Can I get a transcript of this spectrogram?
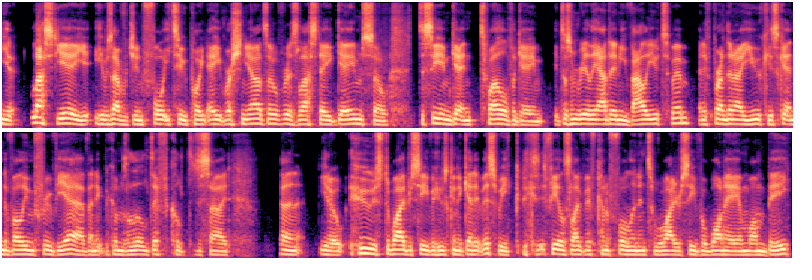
yeah, last year he was averaging 42.8 rushing yards over his last eight games. So to see him getting 12 a game, it doesn't really add any value to him. And if Brandon Aiyuk is getting the volume through the air, then it becomes a little difficult to decide, and uh, you know, who's the wide receiver who's going to get it this week because it feels like they've kind of fallen into a wide receiver 1A and 1B.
